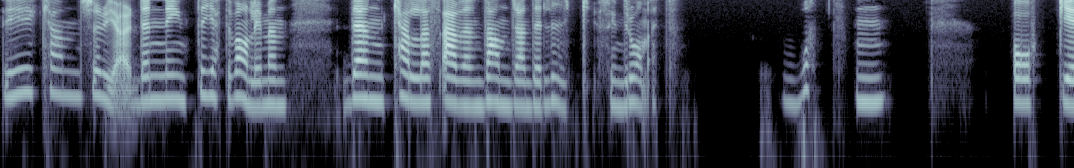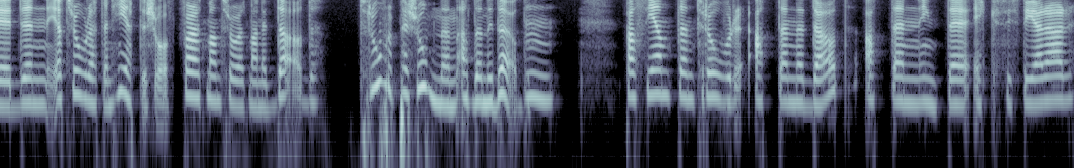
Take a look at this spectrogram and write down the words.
det kanske du gör. Den är inte jättevanlig men den kallas även vandrande lik-syndromet. What? Mm. Och eh, den, jag tror att den heter så för att man tror att man är död. Tror personen att den är död? Mm. Patienten tror att den är död, att den inte existerar.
